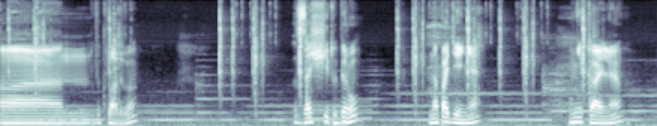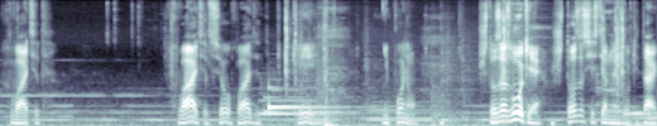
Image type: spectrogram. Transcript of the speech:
А, выкладываю. Защиту беру. Нападение. Уникальное. Хватит. Хватит, все, хватит. Окей. Не понял. Что за звуки? Что за системные звуки? Так.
